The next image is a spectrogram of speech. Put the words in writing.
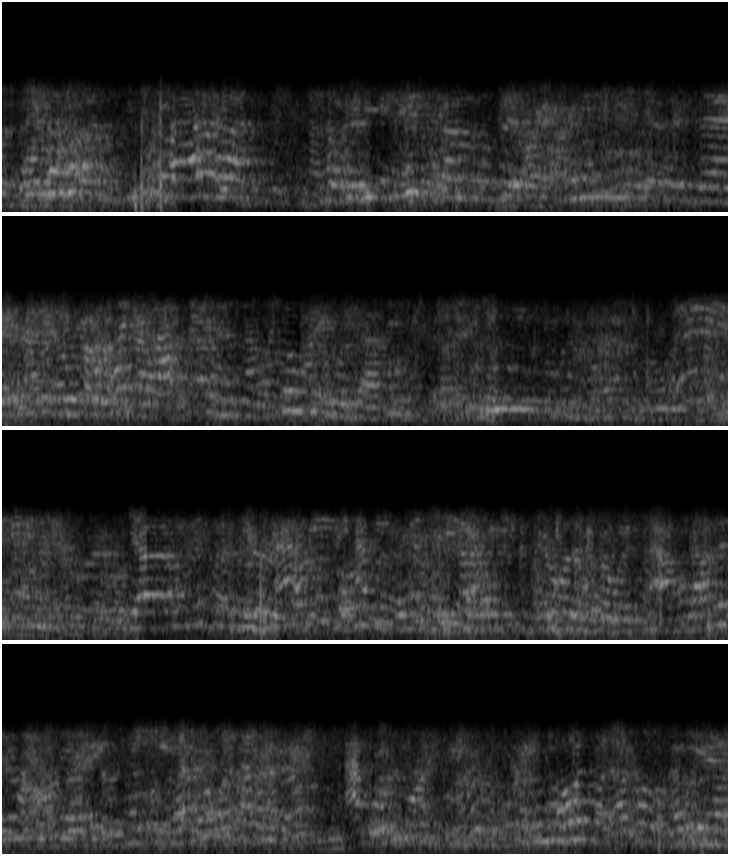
also, like,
